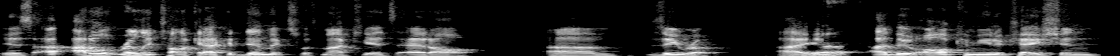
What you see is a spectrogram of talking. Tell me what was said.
is I, I, don't really talk academics with my kids at all. Um, zero. I uh, I do all communication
